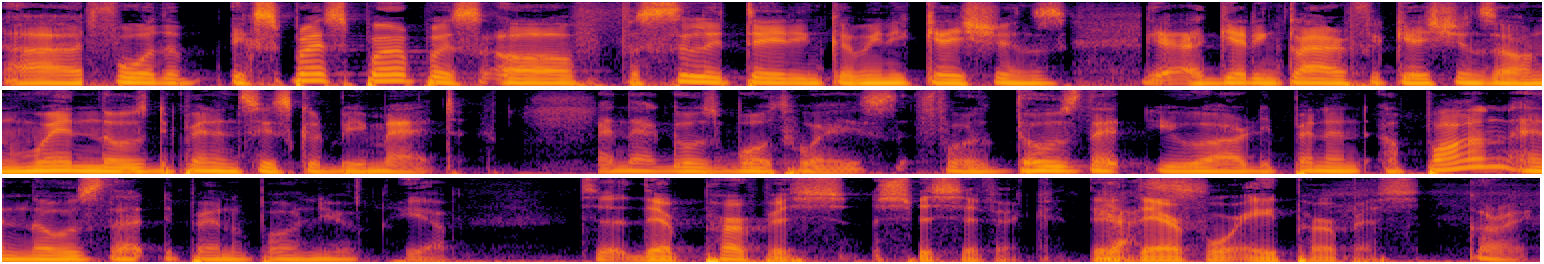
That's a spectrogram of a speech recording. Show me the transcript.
Uh, for the express purpose of facilitating communications, uh, getting clarifications on when those dependencies could be met. And that goes both ways for those that you are dependent upon and those that depend upon you. Yeah. So they're purpose specific. They're Yes. there for a purpose. Correct.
